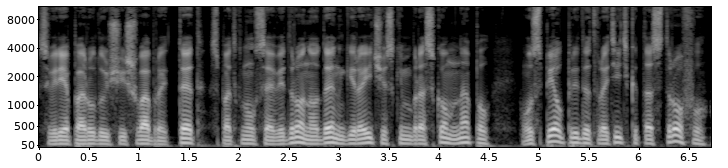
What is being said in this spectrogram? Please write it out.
Свирепо орудующий шваброй Тед споткнулся о ведро, но Дэн героическим броском на пол успел предотвратить катастрофу,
